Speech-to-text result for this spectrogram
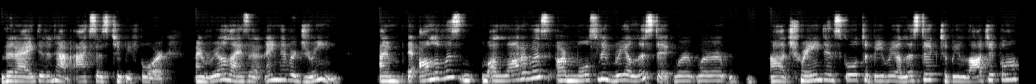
that i didn't have access to before. I realized that i never dreamed I'm all of us, a lot of us are mostly realistic. We're we're uh, trained in school to be realistic, to be logical.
